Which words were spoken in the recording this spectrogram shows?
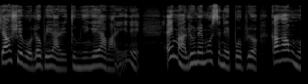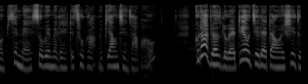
ပြောင်းရွှေ့ဖို့လုပ်ပေးတာတွေသူမြင်ခဲ့ရပါတယ်တဲ့အဲ့မှာလူနေမှုစနစ်ပို့ပြီးတော့ကောင်းကောင်းမွန်မွန်ဖြစ်မယ်ဆိုပေမဲ့လည်းတချို့ကမပြောင်းချင်ကြပါဘူးခုနပြောသလိုပဲတရုတ်ကျေးလက်တာဝန်ရှိသူ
